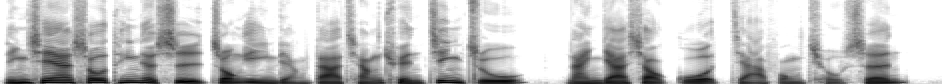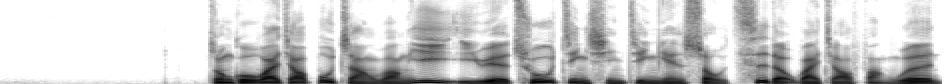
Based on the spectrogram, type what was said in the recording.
您现在收听的是中印两大强权竞逐，南亚小国夹缝求生。中国外交部长王毅一月初进行今年首次的外交访问。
